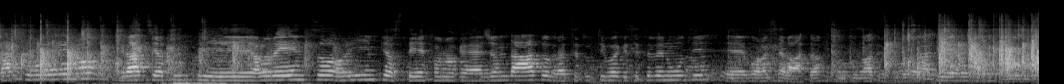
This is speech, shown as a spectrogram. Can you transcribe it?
Grazie Moreno, grazie a tutti, a Lorenzo, a Olimpia, a Stefano che è già andato, grazie a tutti voi che siete venuti e buona serata. Continuate a bere.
